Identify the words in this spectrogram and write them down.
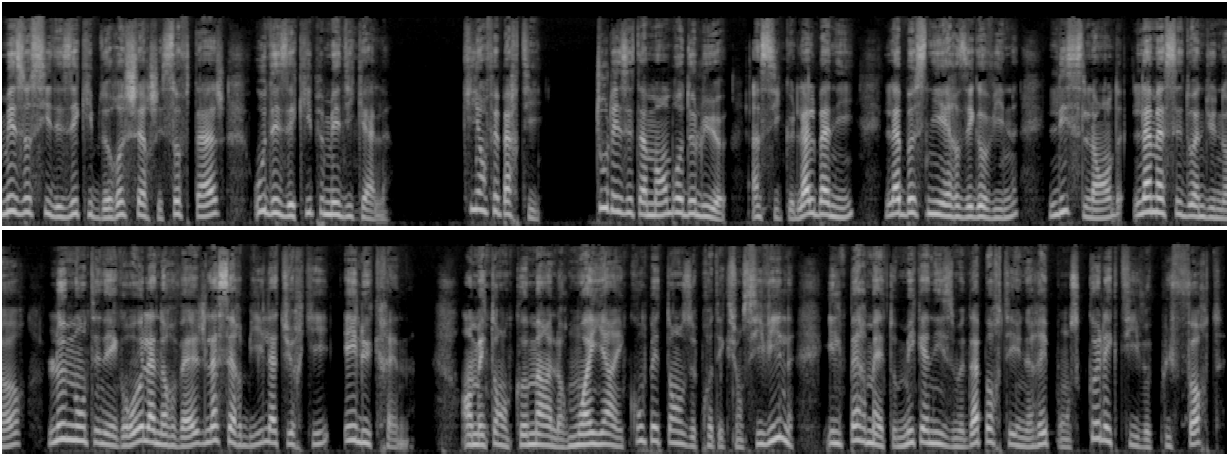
mais aussi des équipes de recherche et sauvetage ou des équipes médicales. Qui en fait partie? Tous les États membres de l'UE, ainsi que l'Albanie, la Bosnie-Herzégovine, l'Islande, la Macédoine du Nord, le Monténégro, la Norvège, la Serbie, la Turquie et l'Ukraine. En mettant en commun leurs moyens et compétences de protection civile, ils permettent au mécanisme d'apporter une réponse collective plus forte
